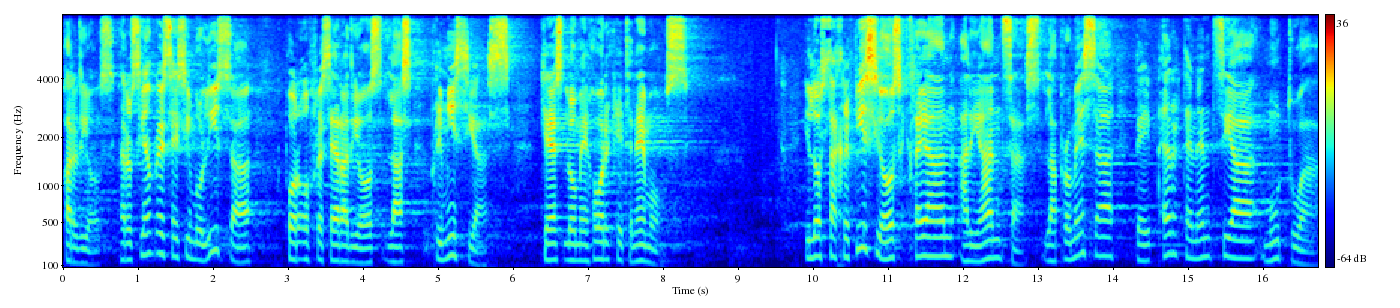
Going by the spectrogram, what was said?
para Dios. Pero siempre se simboliza por ofrecer a Dios las primicias, que es lo mejor que tenemos. Y los sacrificios crean alianzas, la promesa de pertenencia mutua.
